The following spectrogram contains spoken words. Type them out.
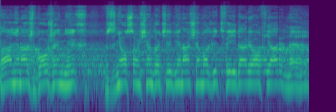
Panie nasz Boże, niech wzniosą się do Ciebie nasze modlitwy i dary ofiarne.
